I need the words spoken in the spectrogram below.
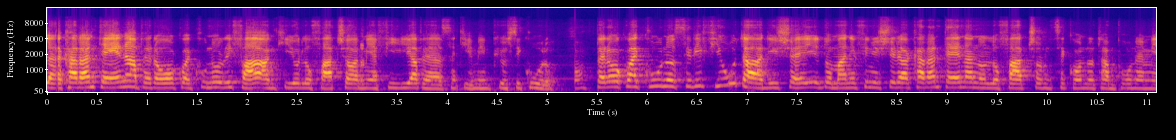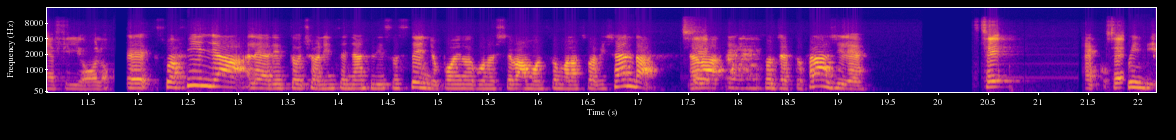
la quarantena, però qualcuno rifà, anch'io lo faccio a mia figlia per sentirmi più sicuro. Però qualcuno si rifiuta, dice io domani finisce la quarantena, non lo faccio un secondo tampone a mia figliolo. Eh, sua figlia, lei ha detto c'è un insegnante di sostegno, poi noi conoscevamo insomma la sua vicenda, sì. era un soggetto fragile. Sì. Ecco, sì. quindi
